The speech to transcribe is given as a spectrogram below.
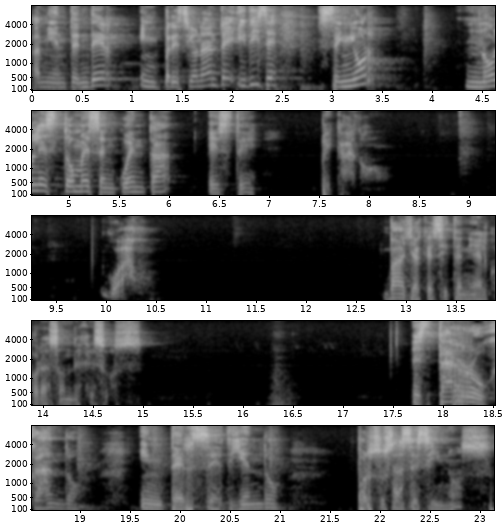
a mi entender, impresionante. Y dice, Señor, no les tomes en cuenta este pecado. Wow. Vaya que sí tenía el corazón de Jesús. Está rogando, intercediendo por sus asesinos.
